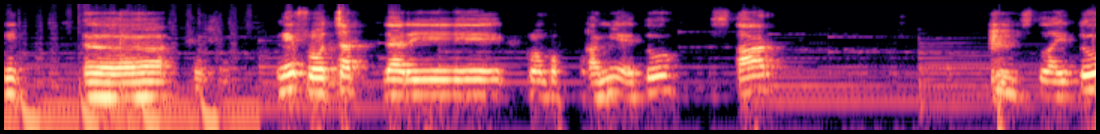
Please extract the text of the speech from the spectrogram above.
Ini uh, ini flowchart dari kelompok kami yaitu start setelah itu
